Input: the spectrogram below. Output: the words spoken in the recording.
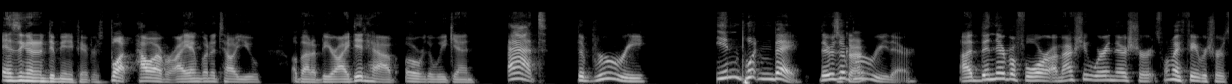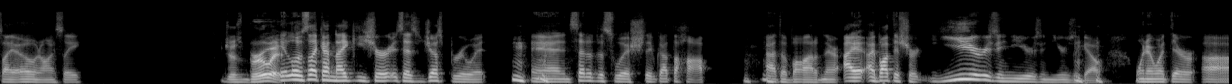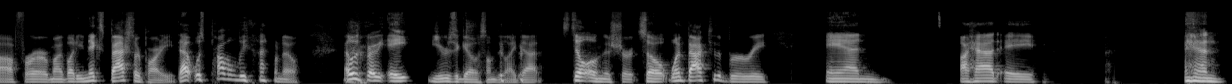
isn't going to do me any favors. But however, I am going to tell you about a beer I did have over the weekend at the brewery in Put-in Bay. There's a Okay. brewery there. I've been there before. I'm actually wearing their shirt. It's one of my favorite shirts I own, honestly. just brew it It looks like a Nike shirt. It says just brew it. And instead of the swish, they've got the hop at the bottom there. I, I bought this shirt years and years and years ago when I went there uh, for my buddy Nick's bachelor party. That was probably, I don't know, that was probably eight years ago, something like that. Still own this shirt. So went back to the brewery and I had a, and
